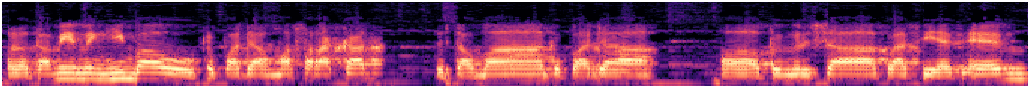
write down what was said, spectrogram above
kalau kami menghimbau kepada masyarakat, terutama kepada uh, pemirsa klasi FM,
